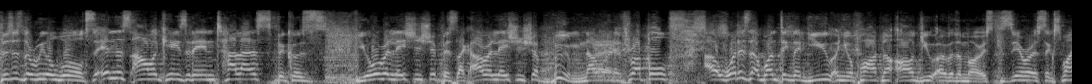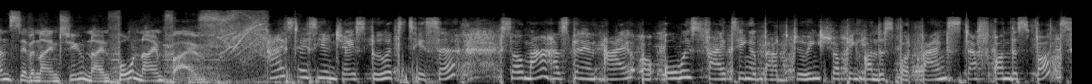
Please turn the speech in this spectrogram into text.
This is the real world. So, in this hour, KZN, tell us because your relationship is like our relationship. Boom. Now we're in a throuple. Uh, what is that one thing that you and your partner argue over the most? 061 792 9495. Hi, Stacey and J Sbu. It's Tessa. So my husband and I are always fighting about doing shopping on the spot, buying stuff on the spot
